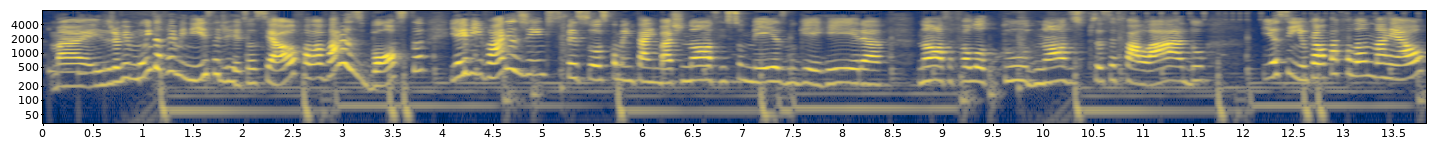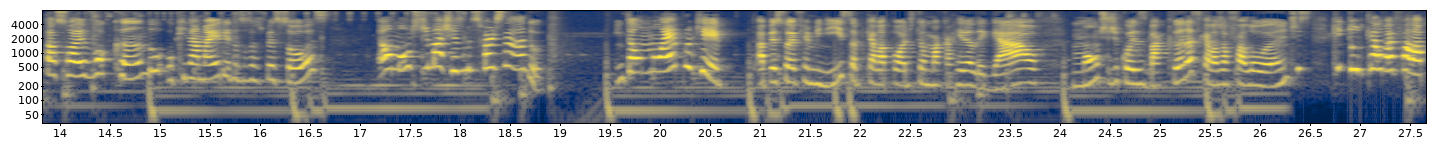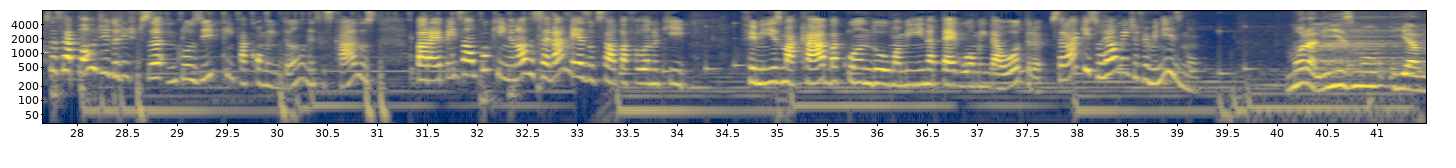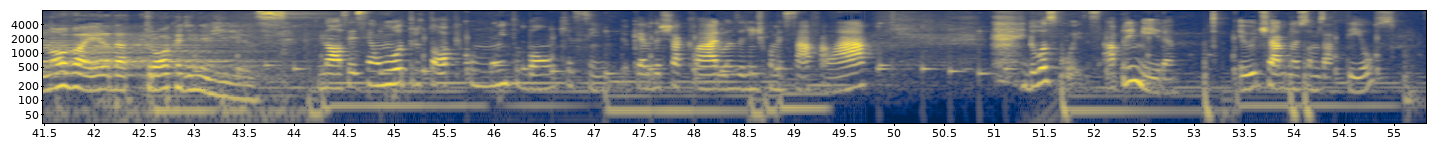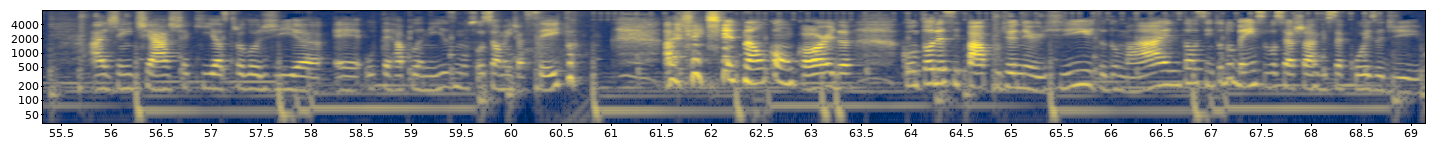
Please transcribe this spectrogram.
Mas eu já vi muita feminista de rede social falar várias bosta. E aí vem várias gente, pessoas comentar embaixo: nossa, isso mesmo, guerreira. Nossa, falou tudo. Nossa, isso precisa ser falado. E assim, o que ela tá falando na real tá só evocando o que na maioria das outras pessoas é um monte de machismo disfarçado. Então não é porque a pessoa é feminista, porque ela pode ter uma carreira legal, um monte de coisas bacanas que ela já falou antes, que tudo que ela vai falar precisa ser aplaudido. A gente precisa, inclusive, quem tá comentando nesses casos, parar e pensar um pouquinho. Nossa, será mesmo que se ela tá falando que feminismo acaba quando uma menina pega o homem da outra? Será que isso realmente é feminismo? Moralismo e a nova era da troca de energias. Nossa, esse é um outro tópico muito bom que assim, eu quero deixar claro antes da gente começar a falar. Duas coisas. A primeira, eu e o Thiago nós somos ateus, a gente acha que a astrologia é o terraplanismo socialmente aceito. A gente não concorda com todo esse papo de energia e tudo mais. Então, assim, tudo bem se você achar que isso é coisa de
